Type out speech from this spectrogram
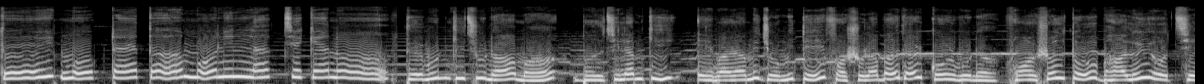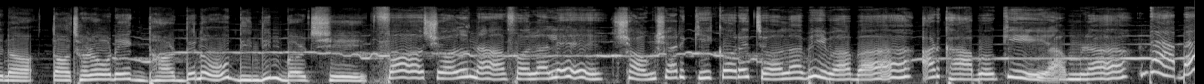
তুই? মুখটা এত মলিন লাগছে কেন? তেমন কিছু না মা। বলছিলাম কি এবার আমি জমিতে ফসল আবাদ আর করব না। ফসল তো ভালোই হচ্ছে না। তাছাড়া অনেক ধার দেনাও দিন দিন বাড়ছে। ফসল না ফলালে সংসার কি করে চলাবি বাবা? আর খাব কি আমরা? বাবা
